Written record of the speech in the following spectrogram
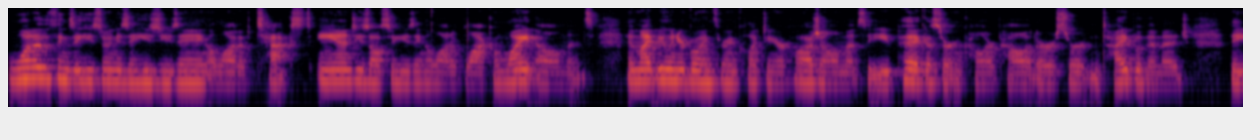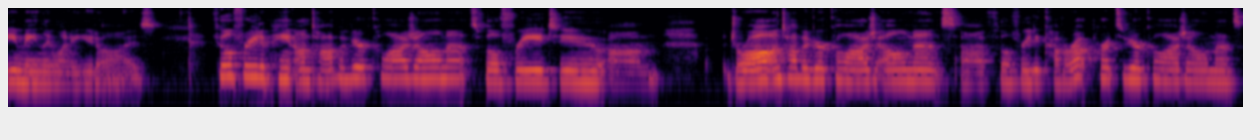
One of the things that he's doing is that he's using a lot of text and he's also using a lot of black and white elements. It might be when you're going through and collecting your collage elements that you pick a certain color palette or a certain type of image that you mainly want to utilize. Feel free to paint on top of your collage elements. Feel free to um, draw on top of your collage elements. Uh, feel free to cover up parts of your collage elements.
